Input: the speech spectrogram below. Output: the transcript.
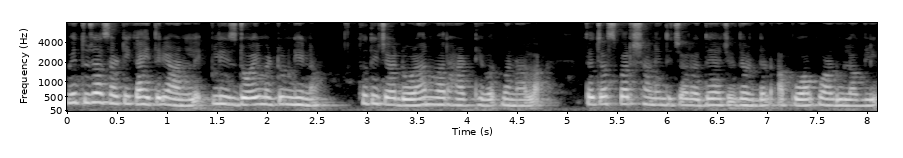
मी तुझ्यासाठी काहीतरी आणले. प्लीज डोळे मिटून घे ना. तो तिच्या डोळ्यांवर हात ठेवत म्हणाला. त्याच्या स्पर्शाने तिच्या हृदयाची धडधड आपोआप वाढू लागली.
